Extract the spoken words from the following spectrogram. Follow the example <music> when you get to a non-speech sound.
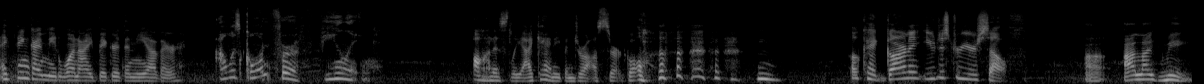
I think I made one eye bigger than the other. I was going for a feeling. Honestly, I can't even draw a circle. <laughs> Hmm. Okay, Garnet, you just drew yourself. Uh, I like me.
